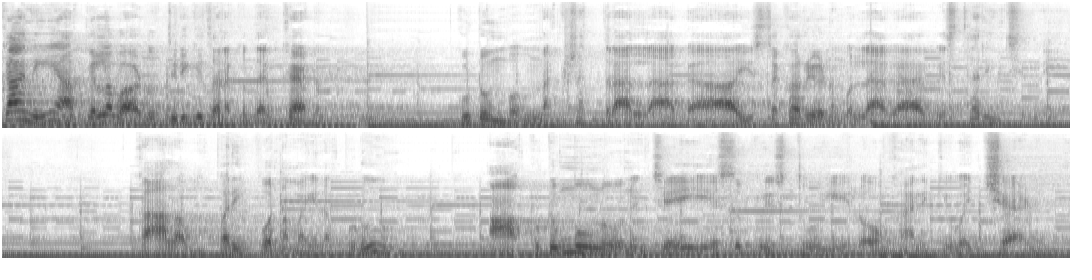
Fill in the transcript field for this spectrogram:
కానీ ఆ పిల్లవాడు తిరిగి తనకు దక్కాడు. కుటుంబం నక్షత్రాల్లాగా ఇసుక విస్తరించింది. కాలం పరిపూర్ణమైనప్పుడు ఆ కుటుంబంలో నుంచే యేసుక్రీస్తు ఈ లోకానికి వచ్చాడు.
